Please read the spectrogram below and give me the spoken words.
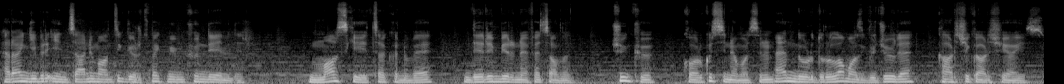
herhangi bir insani mantık yürütmek mümkün değildir. Maskeyi takın ve derin bir nefes alın. Çünkü korku sinemasının en durdurulamaz gücüyle karşı karşıyayız.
